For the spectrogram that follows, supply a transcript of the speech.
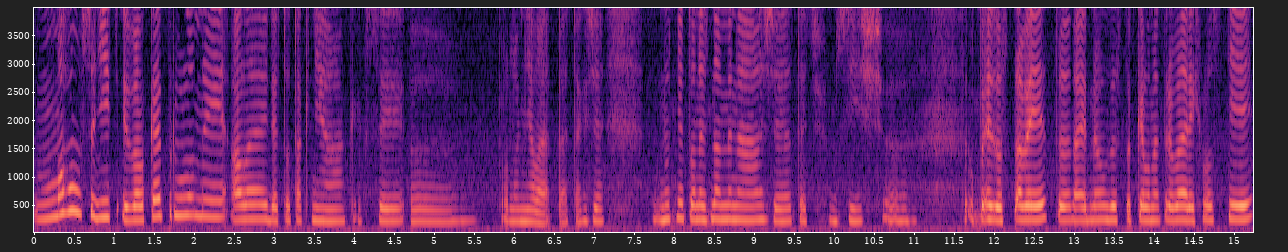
mohou se dít i velké průlomy, ale jde to tak nějak jaksi uh, podle mě lépe. Takže nutně to neznamená, že teď musíš uh, úplně zastavit najednou ze 100 km rychlosti,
